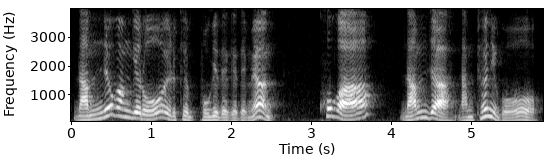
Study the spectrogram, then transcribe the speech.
남녀관계로 이렇게 보게 되게 되면 코가 남자 남편이고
